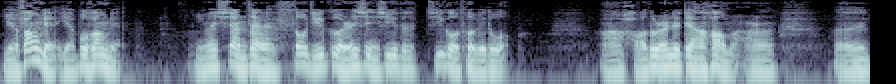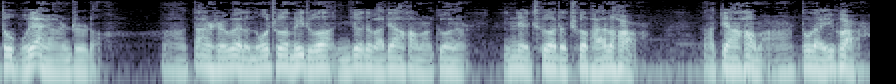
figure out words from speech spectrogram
也方便也不方便，因为现在搜集个人信息的机构特别多，啊，好多人这电话号码，呃，都不愿让人知道，啊，但是为了挪车没辙，你就得把电话号码搁那儿。您这车的车牌子号，啊，电话号码都在一块儿，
